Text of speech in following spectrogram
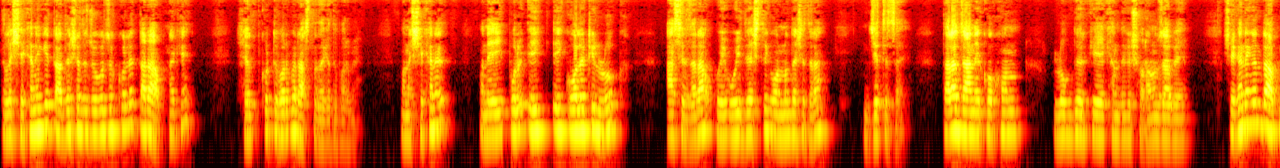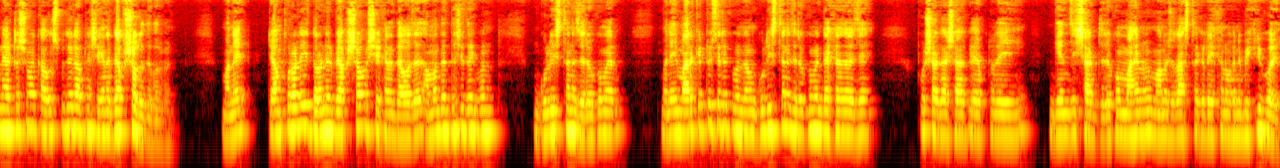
তাহলে সেখানে গিয়ে তাদের সাথে যোগাযোগ করলে তারা আপনাকে হেল্প করতে পারবে, রাস্তা দেখাতে পারবে। মানে সেখানে মানে এই এই এই কোয়ালিটির লোক আছে যারা ওই ওই দেশ থেকে অন্য দেশে যারা যেতে চায়। তারা জানে কখন লোকদেরকে এখান থেকে সরানো যাবে। সেখানে কিন্তু আপনি একটা সময় কাগজপত্র আপনি সেখানে ব্যবসাও দিতে পারবেন। মানে টেম্পোরারি ধরনের ব্যবসাও সেখানে দেওয়া যায়। আমাদের দেশে দেখবেন গুলিস্তানে যেরকমের মানে এই মার্কেটটা সেরকম যেমন গুলিস্তানে যেরকমের দেখা যায় যে পোশাক আশাক আপনার এই গেঞ্জি শার্ট যেরকম মাহেন- মানুষ রাস্তাঘাটে এখানে ওখানে বিক্রি করে।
